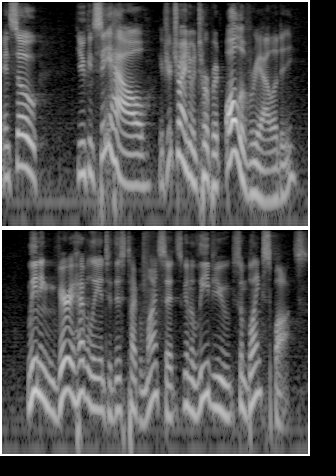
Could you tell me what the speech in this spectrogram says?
And so you can see how if you're trying to interpret all of reality, leaning very heavily into this type of mindset is going to leave you some blank spots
